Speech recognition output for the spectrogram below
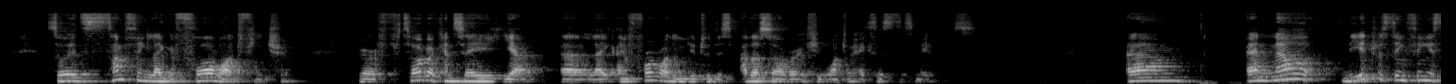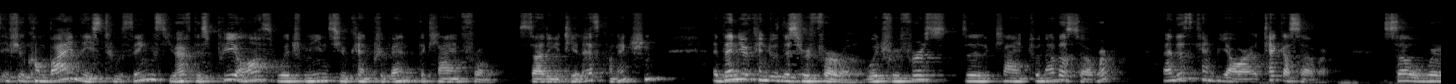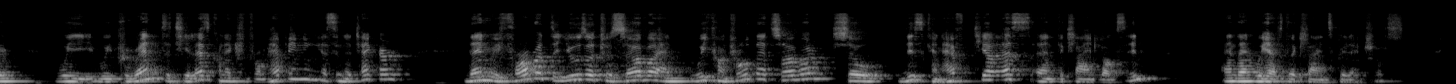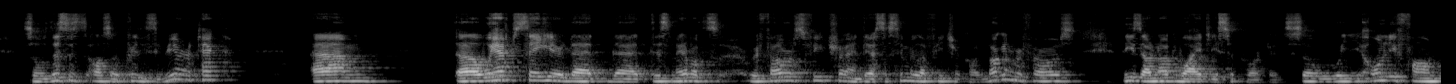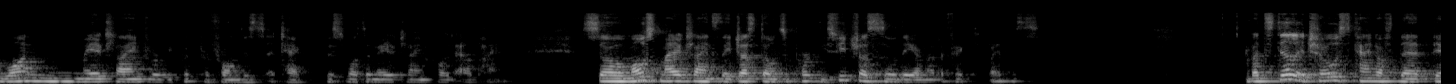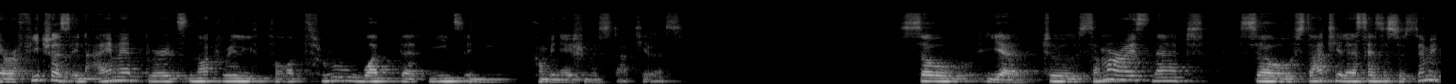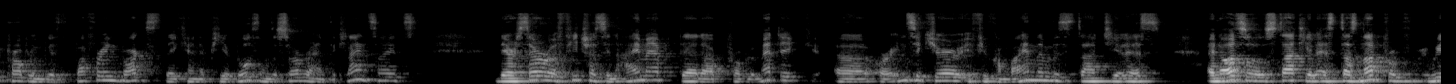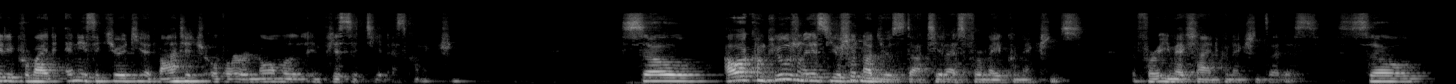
So it's something like a forward feature where a server can say, yeah, uh, like I'm forwarding you to this other server if you want to access this mailbox. Um, and now the interesting thing is if you combine these two things, you have this pre-auth, which means you can prevent the client from starting a TLS connection. And then you can do this referral, which refers the client to another server. And this can be our attacker server. So where we, we prevent the TLS connection from happening as an attacker, Then we forward the user to a server and we control that server. So this can have TLS and the client logs in. And then we have the client's credentials. So this is also a pretty severe attack. Um, uh, we have to say here that, that this mailbox referrals feature, and there's a similar feature called login referrals, these are not widely supported. So we only found one mail client where we could perform this attack. This was a mail client called Alpine. So most mail clients, they just don't support these features, so they are not affected by this. But still, it shows kind of that there are features in IMAP where it's not really thought through what that means in combination with StartTLS. So yeah, to summarize that, so StartTLS has a systemic problem with buffering bugs. They can appear both on the server and the client sides. There are several features in IMAP that are problematic uh, or insecure if you combine them with StartTLS. And also StartTLS does not pro really provide any security advantage over a normal implicit TLS connection. So our conclusion is you should not use StartTLS for mail connections, for email client connections, that is. So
